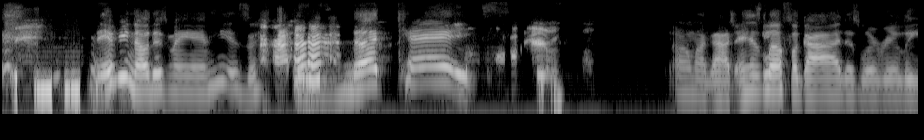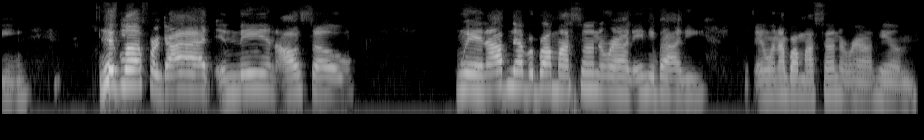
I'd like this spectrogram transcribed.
if you know this man, he is a nutcase. Oh my gosh. And his love for God is what really his love for God and then also when I've never brought my son around anybody and when I brought my son around him,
